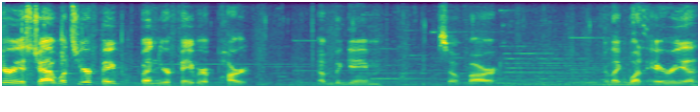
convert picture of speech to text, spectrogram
Curious, chat. What's your favorite been your favorite part of the game so far? Or like what area?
